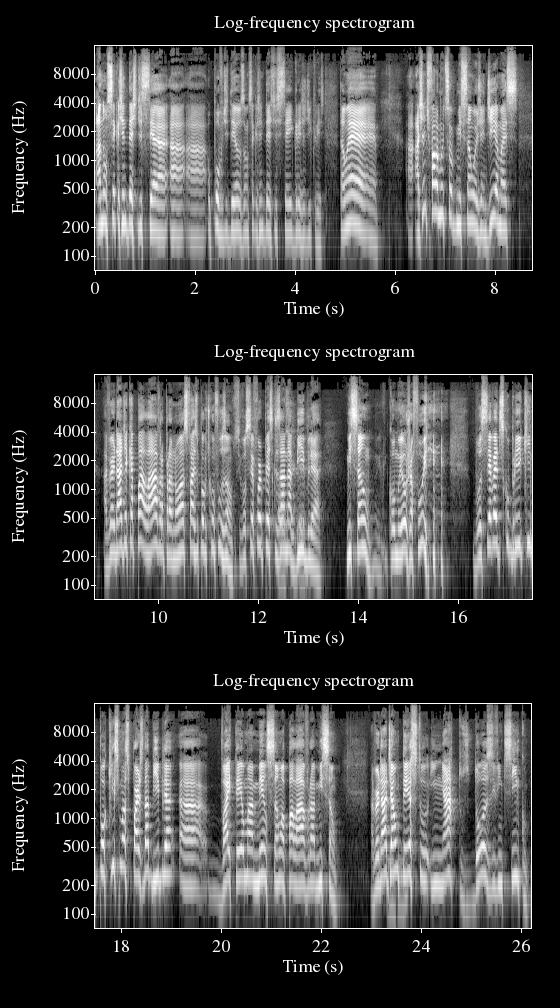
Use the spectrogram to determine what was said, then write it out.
A não ser que a gente deixe de ser a, a, a, o povo de Deus, a não ser que a gente deixe de ser a igreja de Cristo. Então é. A, a gente fala muito sobre missão hoje em dia, mas a verdade é que a palavra para nós faz um pouco de confusão. Se você for pesquisar na Bíblia missão, como eu já fui, você vai descobrir que em pouquíssimas partes da Bíblia uh, vai ter uma menção à palavra missão. Na verdade, há um texto em Atos 12, 25,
